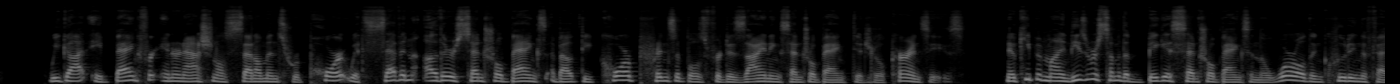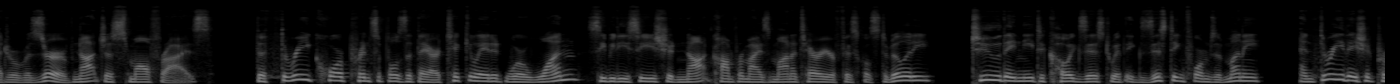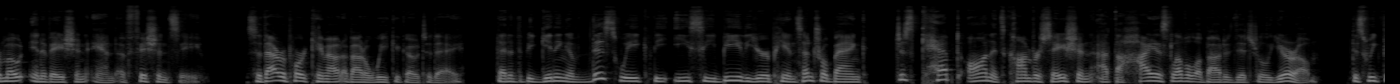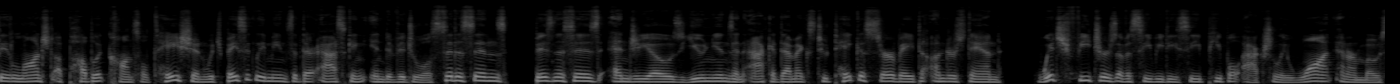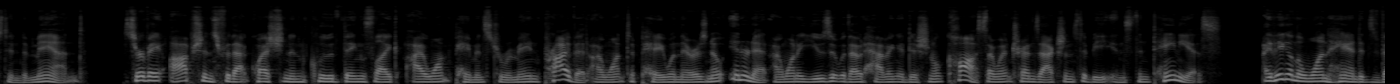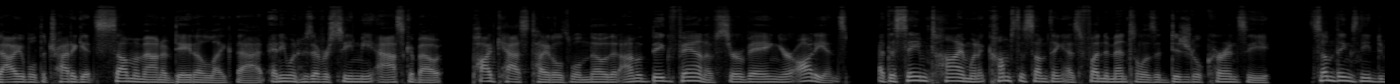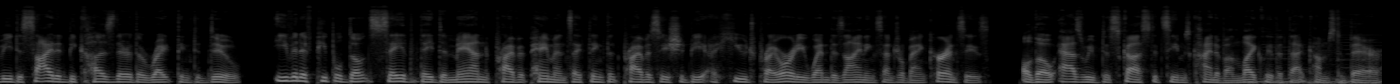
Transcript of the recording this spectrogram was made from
we got a Bank for International Settlements report with seven other central banks about the core principles for designing central bank digital currencies. Now, keep in mind, these were some of the biggest central banks in the world, including the Federal Reserve, not just small fries. The three core principles that they articulated were one, CBDCs should not compromise monetary or fiscal stability, two, they need to coexist with existing forms of money, and three, they should promote innovation and efficiency. So that report came out about a week ago today. Then at the beginning of this week, the ECB, the European Central Bank, just kept on its conversation at the highest level about a digital euro. This week, they launched a public consultation, which basically means that they're asking individual citizens, businesses, NGOs, unions, and academics to take a survey to understand which features of a CBDC people actually want and are most in demand. Survey options for that question include things like I want payments to remain private. I want to pay when there is no internet. I want to use it without having additional costs. I want transactions to be instantaneous. I think on the one hand, it's valuable to try to get some amount of data like that. Anyone who's ever seen me ask about podcast titles will know that I'm a big fan of surveying your audience. At the same time, when it comes to something as fundamental as a digital currency, some things need to be decided because they're the right thing to do even if people don't say that they demand private payments, I think that privacy should be a huge priority when designing central bank currencies. Although, as we've discussed, it seems kind of unlikely that that comes to bear.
